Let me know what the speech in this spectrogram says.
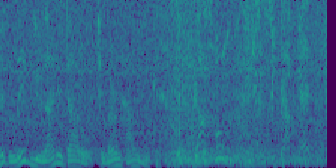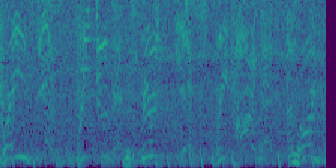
Visit liveunited.org to learn how you can help. Gospel? Yes, we got that. Praise? Yes, we do that. The Spirit? Yes, we are that. And Lord?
